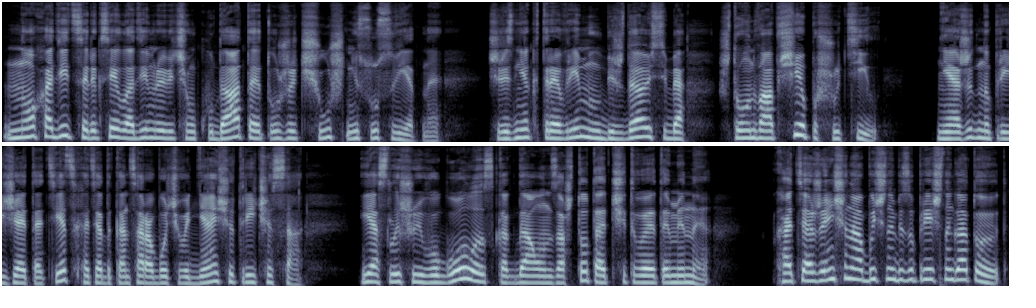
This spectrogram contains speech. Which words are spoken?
Но ходить с Алексеем Владимировичем куда-то — это уже чушь несусветная. Через некоторое время убеждаю себя, что он вообще пошутил. Неожиданно приезжает отец, хотя до конца рабочего дня еще три часа. Я слышу его голос, когда он за что-то отчитывает Эмине. Хотя женщина обычно безупречно готовит.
